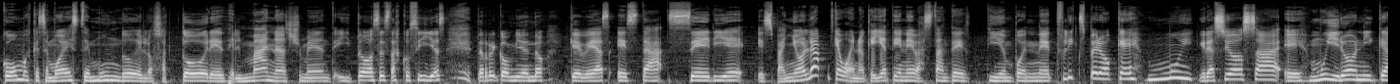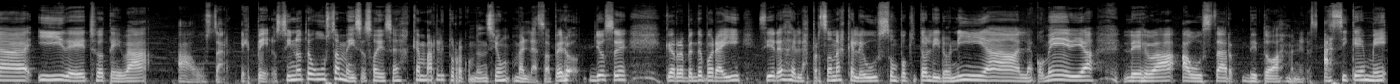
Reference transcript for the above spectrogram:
cómo es que se mueve este mundo de los actores, del management y todas estas cosillas, te recomiendo que veas esta serie española, que bueno, que ya tiene bastante tiempo en Netflix, pero que es muy graciosa, es muy irónica y de hecho te va a gustar. Espero. Si no te gusta, me dices, oye, sabes que Marley, tu recomendación malaza. Pero yo sé que de repente por ahí, si eres de las personas que le gusta un poquito la ironía, la comedia, les va a gustar de todas maneras. Así que me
